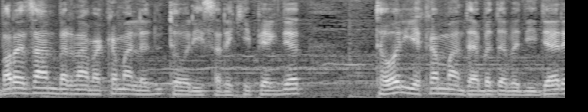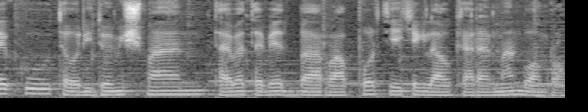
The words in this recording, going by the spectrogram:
بەڕێزان بەرنامەکەمان لە دوو تەوەری سەرەکی پێک دێت تەوەری یەکەممان تایبەتە بە دیدارێک و تەوەری دۆمیشمان تایبەتە بێت بە ڕاپۆرت یەکێک لە هاوکارانمان بۆ ئەمڕۆ.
